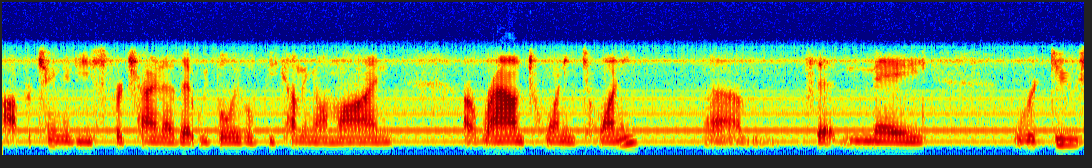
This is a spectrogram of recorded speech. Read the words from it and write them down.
opportunities for China that we believe will be coming online around 2020 um, that may reduce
